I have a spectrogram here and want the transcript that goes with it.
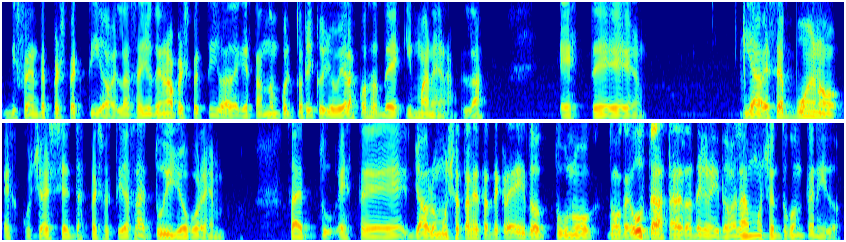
diferentes perspectivas, ¿verdad? O sea, yo tengo una perspectiva de que estando en Puerto Rico yo veo las cosas de X manera, ¿verdad? Este, y a veces es bueno escuchar ciertas perspectivas, ¿sabes? Tú y yo, por ejemplo. O sea, tú, este, yo hablo mucho de tarjetas de crédito, tú no, no te gustan las tarjetas de crédito, ¿verdad? Mucho en tu contenido.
